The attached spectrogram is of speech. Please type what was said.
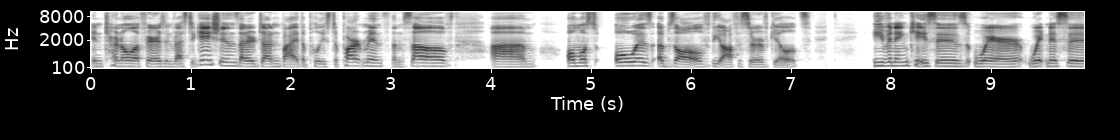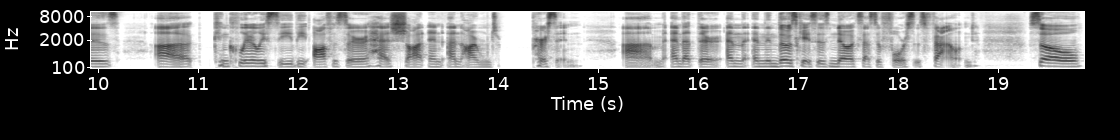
internal affairs investigations that are done by the police departments themselves um, almost always absolve the officer of guilt, even in cases where witnesses uh, can clearly see the officer has shot an unarmed person, um, and that there and and in those cases no excessive force is found. So,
